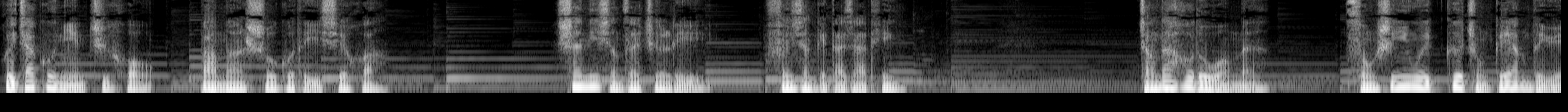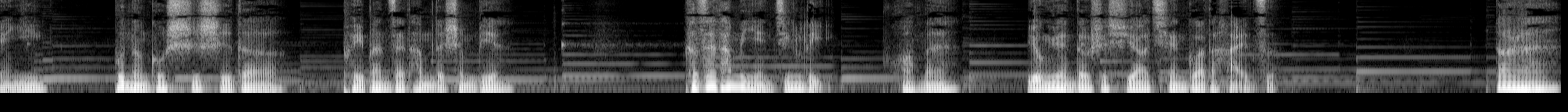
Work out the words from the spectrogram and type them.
回家过年之后爸妈说过的一些话。珊妮想在这里分享给大家听。长大后的我们，总是因为各种各样的原因，不能够时时的陪伴在他们的身边。可在他们眼睛里，我们永远都是需要牵挂的孩子。当然，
